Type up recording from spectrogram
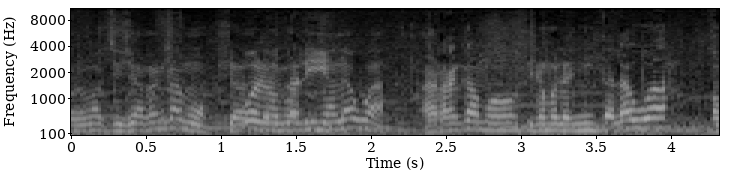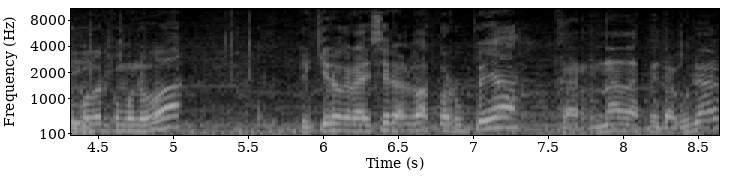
Bueno, Maxi, ya arrancamos. Ya Bueno, Cali, al agua. arrancamos, tiramos la niñita al agua, vamos Sí. a ver cómo nos va. Le quiero agradecer al Vasco Rupea, Carnada espectacular.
